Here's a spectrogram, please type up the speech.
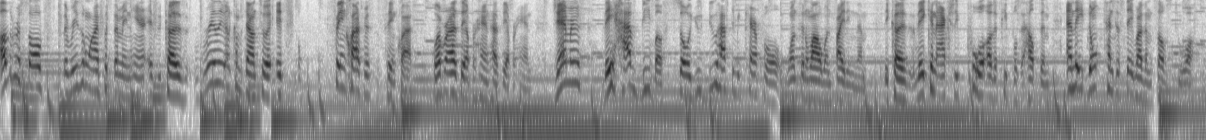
Other Assaults, the reason why I put them in here is because really when it comes down to it, it's same class versus the same class. Whoever has the upper hand has the upper hand. Jammers, they have debuffs, so you do have to be careful once in a while when fighting them because they can actually pull other people to help them, and they don't tend to stay by themselves too often.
